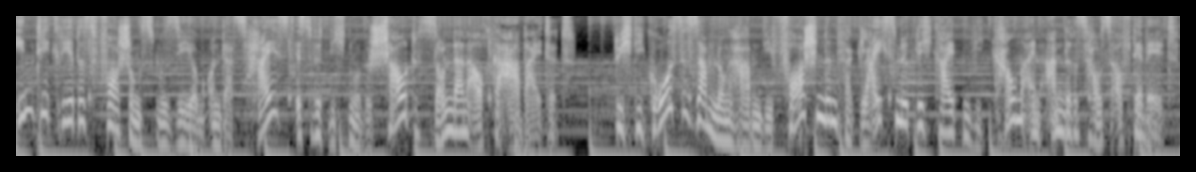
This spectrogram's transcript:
integriertes Forschungsmuseum und das heißt, es wird nicht nur geschaut, sondern auch gearbeitet. Durch die große Sammlung haben die Forschenden Vergleichsmöglichkeiten wie kaum ein anderes Haus auf der Welt.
